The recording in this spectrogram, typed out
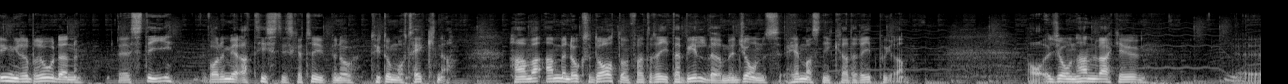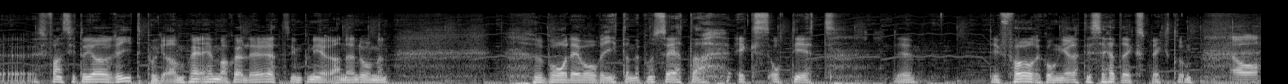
Yngre brodern eh, Sti var den mer artistiska typen och tyckte om att teckna. Han var, använde också datorn för att rita bilder med Johns hemmasnickrade ritprogram. Ja, John han verkar ju... Eh, fan sitta och göra ritprogram hemma själv. Det är rätt imponerande ändå men... Hur bra det var att rita med på en ZX81. Det, det är föregångare till ZX Spectrum. ja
